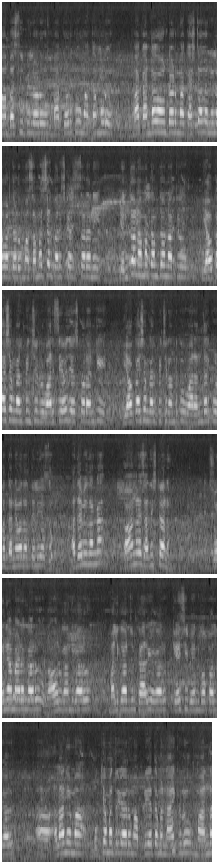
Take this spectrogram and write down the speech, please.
మా బస్తీ పిల్లోడు మా కొడుకు మా తమ్ముడు మాకు అండగా ఉంటాడు మా కష్టాల్లో నిలబడతాడు మా సమస్యలు పరిష్కరిస్తాడని ఎంతో నమ్మకంతో నాకు ఈ అవకాశం కల్పించారు వారి సేవ చేసుకోవడానికి ఈ అవకాశం కల్పించినందుకు వారందరికీ కూడా ధన్యవాదాలు తెలియజేస్తూ అదేవిధంగా కాంగ్రెస్ అధిష్టానం సోనియా మేడం గారు రాహుల్ గాంధీ గారు మల్లికార్జున్ ఖార్గే గారు కేసీ వేణుగోపాల్ గారు అలానే మా ముఖ్యమంత్రి గారు మా ప్రియతమ నాయకులు మా అన్న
